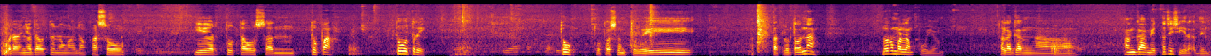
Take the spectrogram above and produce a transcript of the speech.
Mura nyo daw to nung ano, kaso year 2002 pa. 2, 3. 2, 2002. Eh, tatlo taon na. Normal lang po yun. Talagang ah, ang gamit nasisira din.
